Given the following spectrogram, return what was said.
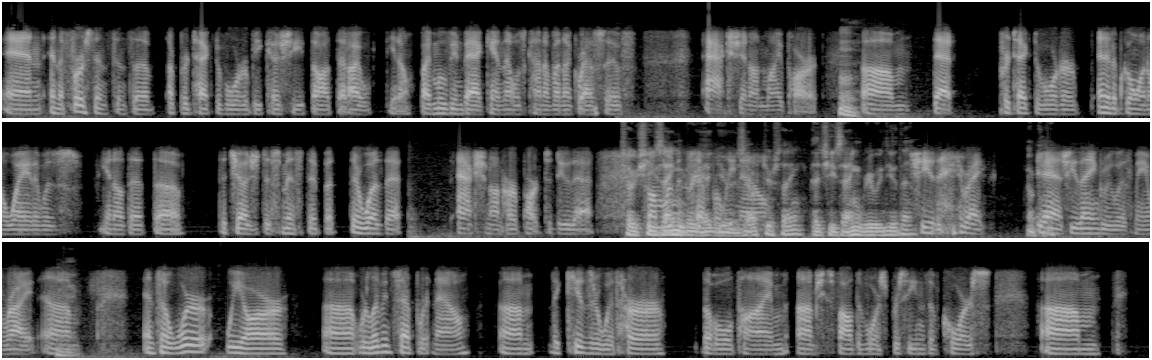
and in the first instance a, a protective order because she thought that I you know by moving back in that was kind of an aggressive action on my part. Um, that protective order ended up going away. There was you know that the the judge dismissed it, but there was that action on her part to do that. So she's living angry at you. Is that what you're saying? That she's angry with you then? She's right. Okay. Yeah, she's angry with me, right? Um, And so we're we are uh, we're living separate now. Um, the kids are with her the whole time. Um, she's filed divorce proceedings, of course, um,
